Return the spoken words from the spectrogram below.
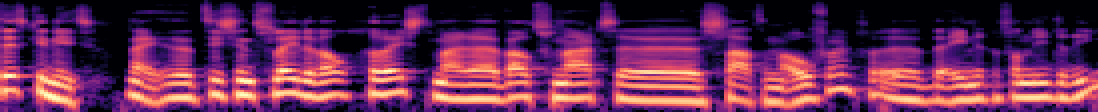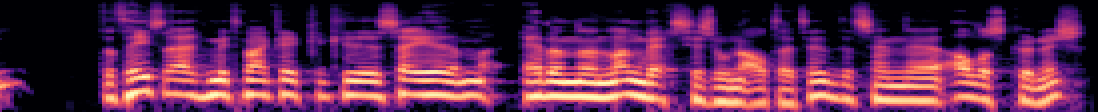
dit keer niet. Nee, het is in het verleden wel geweest, maar Wout van Aert slaat hem over. de enige van die drie. Dat heeft er eigenlijk mee te maken. Kijk, zij hebben een langwegseizoen altijd. Hè. Dat zijn alleskunners.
